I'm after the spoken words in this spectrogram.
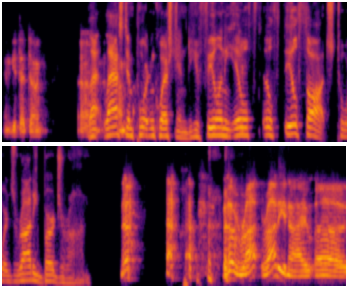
and get that done. Um, Last I'm, important question: Do you feel any ill ill, ill thoughts towards Roddy Bergeron? Rod, Roddy and I uh,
